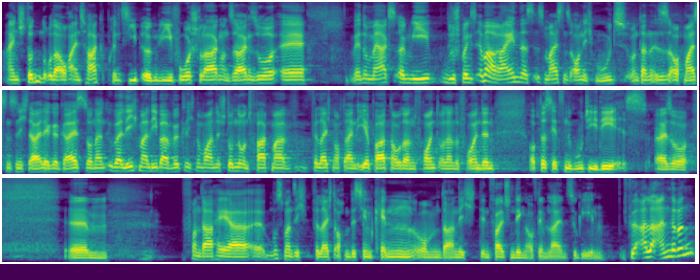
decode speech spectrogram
Ein-Stunden- oder auch Ein-Tag-Prinzip irgendwie vorschlagen und sagen so, äh, wenn du merkst, irgendwie, du springst immer rein, das ist meistens auch nicht gut. Und dann ist es auch meistens nicht der Heilige Geist, sondern überleg mal lieber wirklich nochmal eine Stunde und frag mal vielleicht noch deinen Ehepartner oder einen Freund oder eine Freundin, ob das jetzt eine gute Idee ist. Also ähm, von daher äh, muss man sich vielleicht auch ein bisschen kennen, um da nicht den falschen Dingen auf dem Leim zu gehen. Für alle anderen,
